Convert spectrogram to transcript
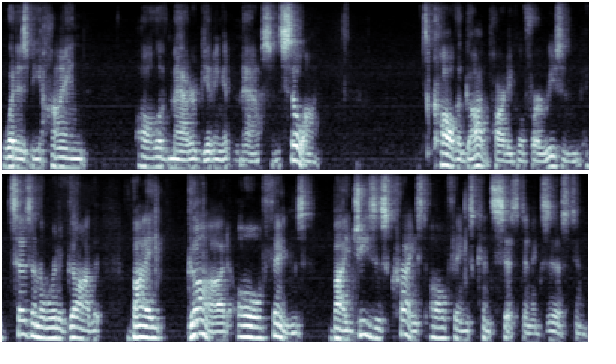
what is behind all of matter, giving it mass, and so on. It's called the God particle for a reason. It says in the Word of God that by God all things, by Jesus Christ all things consist and exist in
